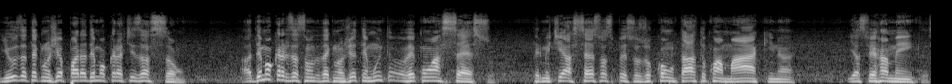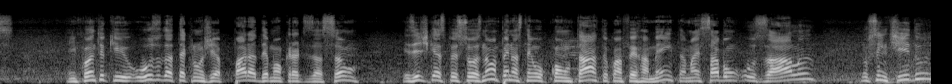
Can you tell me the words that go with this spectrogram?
e o uso da tecnologia para a democratização. A democratização da tecnologia tem muito a ver com o acesso, permitir acesso às pessoas, o contato com a máquina e as ferramentas. Enquanto que o uso da tecnologia para a democratização exige que as pessoas não apenas tenham o contato com a ferramenta, mas saibam usá-la no sentido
